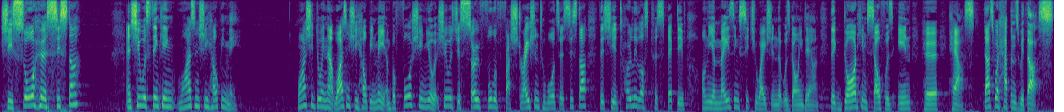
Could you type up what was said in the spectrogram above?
She saw her sister and she was thinking, why isn't she helping me? Why is she doing that? Why isn't she helping me? And before she knew it, she was just so full of frustration towards her sister that she had totally lost perspective on the amazing situation that was going down, that God Himself was in her house. That's what happens with us.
